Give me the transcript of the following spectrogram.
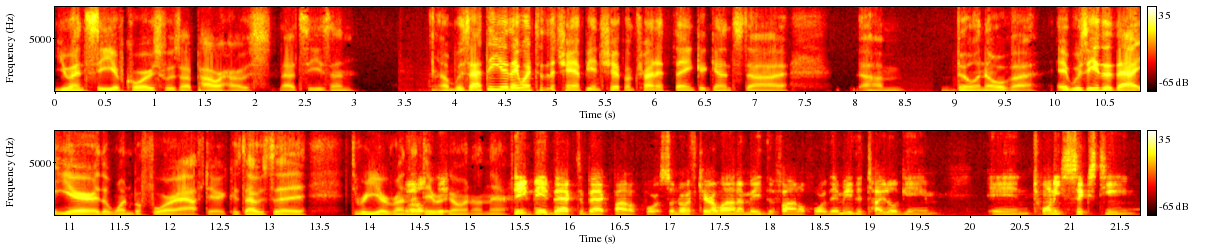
UNC, of course, was a powerhouse that season. Uh, was that the year they went to the championship? I'm trying to think against uh, um, Villanova. It was either that year or the one before or after, because that was the three-year run well, that they were going on there. They made back-to-back Final Four. So North Carolina made the Final Four. They made the title game in 2016,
